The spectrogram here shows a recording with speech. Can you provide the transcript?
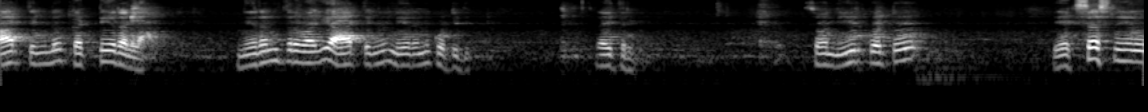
ಆರು ತಿಂಗಳು ಕಟ್ಟೀರಲ್ಲ, ನಿರಂತರವಾಗಿ ಆರು ತಿಂಗಳು ನೀರನ್ನು ಕೊಟ್ಟಿದ್ವಿ ರೈತರಿಗೆ. ಸೊ, ನೀರು ಕೊಟ್ಟು ಎಕ್ಸಸ್ ನೀರು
